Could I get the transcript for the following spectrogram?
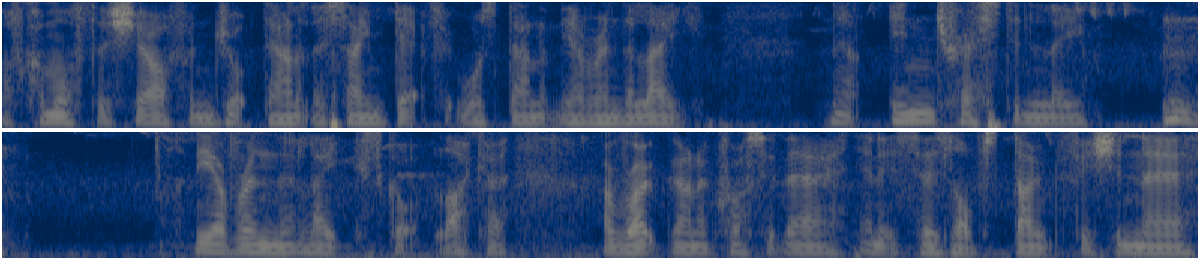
I've come off the shelf and dropped down at the same depth it was down at the other end of the lake. Now, interestingly, the other end of the lake's got like a, a rope going across it there, and it says, "Loves, don't fish in there.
